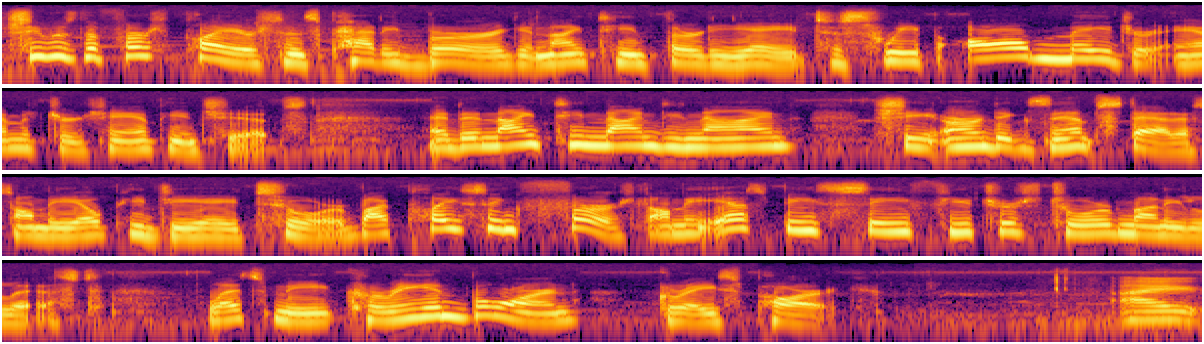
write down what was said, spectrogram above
She was the first player since Patty Berg in 1938 to sweep all major amateur championships. And in 1999, she earned exempt status on the LPGA Tour by placing first on the SBC Futures Tour money list. Let's meet Korean-born Grace Park. I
